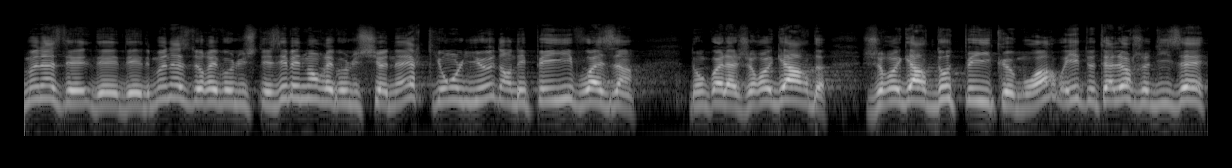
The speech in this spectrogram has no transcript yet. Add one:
menaces, de révolution, des événements révolutionnaires qui ont lieu dans des pays voisins. Donc voilà, je regarde, je regarde d'autres pays que moi. Vous voyez, tout à l'heure, je disais,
